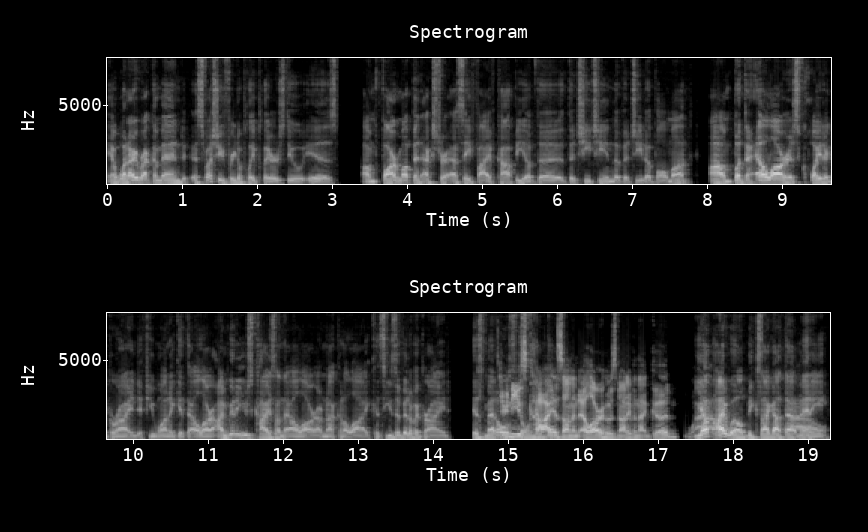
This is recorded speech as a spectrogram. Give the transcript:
And what I recommend, especially free to play players, do is um farm up an extra SA five copy of the the Chi Chi and the Vegeta Bulma. Um, but the LR is quite a grind if you want to get the LR. I'm gonna use Kai's on the LR. I'm not gonna lie, because he's a bit of a grind. His medals You're gonna use don't the- Kai's on an LR who's not even that good. Yep, I will because I got that many.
